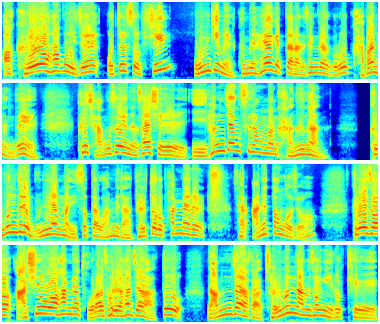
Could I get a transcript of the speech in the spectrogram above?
아, 그래요? 하고 이제 어쩔 수 없이 온 김에 구매해야겠다라는 생각으로 가봤는데 그 장소에는 사실 이 현장 수령만 가능한 그분들의 물량만 있었다고 합니다. 별도로 판매를 잘 안 했던 거죠. 그래서 아쉬워하며 돌아서려 하자 또 남자가 젊은 남성이 이렇게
